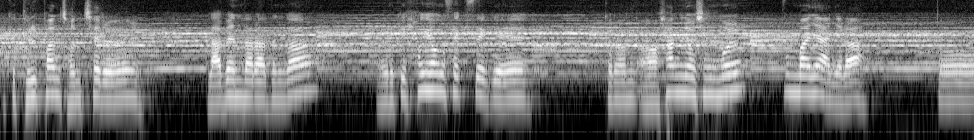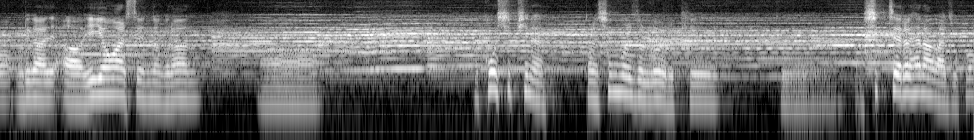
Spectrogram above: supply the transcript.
이렇게 들판 전체를 라벤더라든가 이렇게 형형색색의 그런 어, 향료 식물 뿐만이 아니라 또 우리가 어, 이용할 수 있는 그런 어, 꽃이 피는 그런 식물들로 이렇게 그 식재를 해놔가지고 어,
